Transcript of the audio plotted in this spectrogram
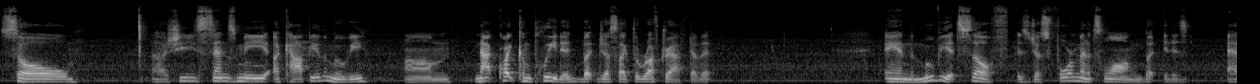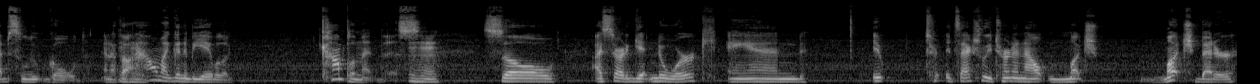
So uh, she sends me a copy of the movie, um, not quite completed, but just like the rough draft of it. And the movie itself is just four minutes long, but it is absolute gold. And I thought, mm-hmm. how am I going to be able to complement this? Mm-hmm. So I started getting to work, and it it's actually turning out much much better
